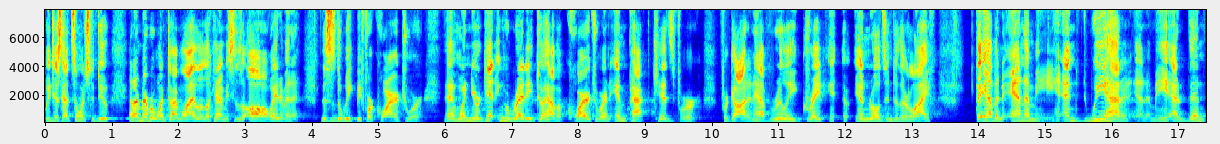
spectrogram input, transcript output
we just had so much to do. And I remember one time Lila looking at me says, Oh, wait a minute. This is the week before choir tour. And when you're getting ready to have a choir tour and impact kids for, for God and have really great inroads into their life, they have an enemy. And we had an enemy. And then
